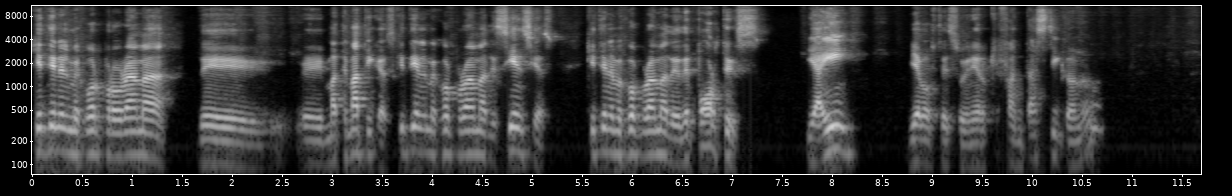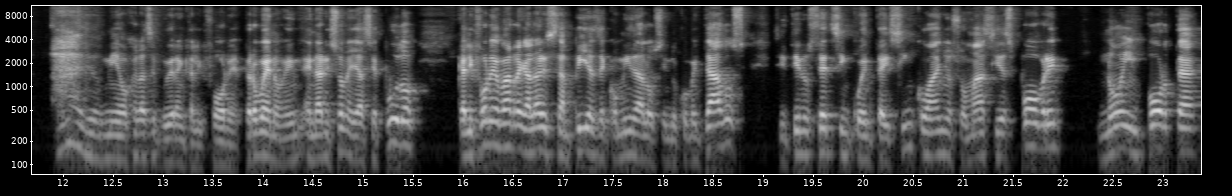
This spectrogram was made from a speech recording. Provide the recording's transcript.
¿Quién tiene el mejor programa de matemáticas? ¿Quién tiene el mejor programa de ciencias? ¿Quién tiene el mejor programa de deportes? Y ahí lleva usted su dinero. Qué fantástico, ¿no? Ay, Dios mío, ojalá se pudiera en California. Pero bueno, en, Arizona ya se pudo. California va a regalar estampillas de comida a los indocumentados. Si tiene usted 55 años o más y es pobre, no importa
